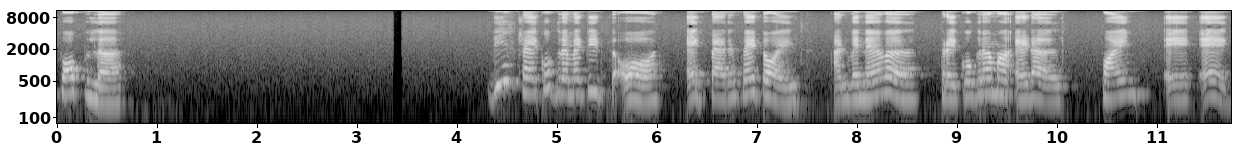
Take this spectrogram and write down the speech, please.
popular. These trichogrammatids are egg parasitoids and whenever Trichogramma adults finds a egg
